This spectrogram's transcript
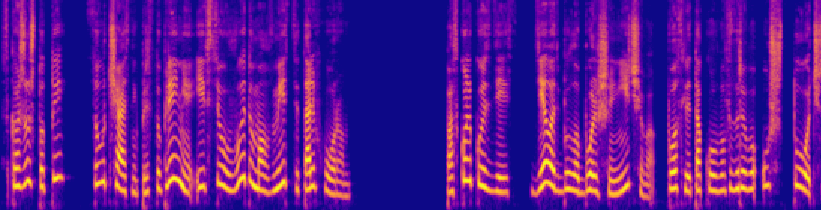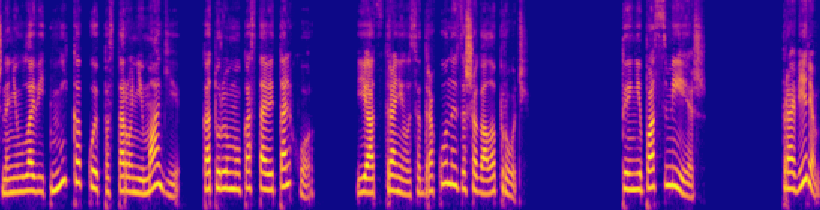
скажу, что ты соучастник преступления и все выдумал вместе с Тальхором. Поскольку здесь Делать было больше нечего, после такого взрыва уж точно не уловить никакой посторонней магии, которую мог оставить Тальхор. Я отстранилась от дракона и зашагала прочь. «Ты не посмеешь!» «Проверим?»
